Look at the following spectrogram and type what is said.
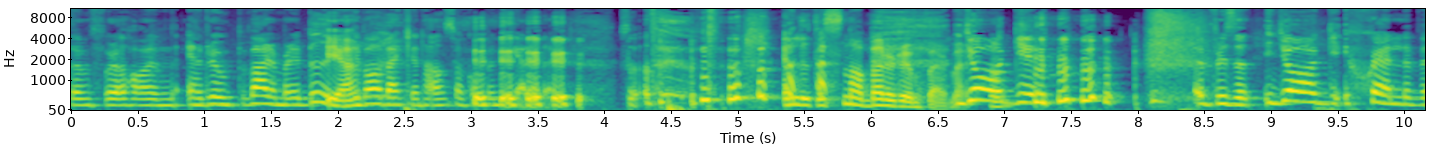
000 för att ha en, en rumpvärmare i bilen. Ja. Det var verkligen han som kommenterade. En lite snabbare rumpvärme. jag, precis, jag själv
